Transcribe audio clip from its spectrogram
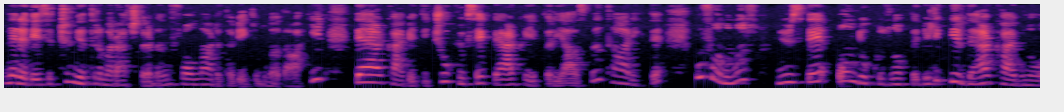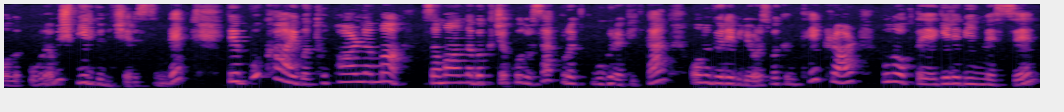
neredeyse tüm yatırım araçlarının fonlar da tabii ki buna dahil değer kaybetti. Çok yüksek değer kayıpları yazdığı tarihte. Bu fonumuz %19.1'lik bir değer kaybına uğramış bir gün içerisinde ve bu kaybı toparlama zamanına bakacak olursak bu grafikten onu görebiliyoruz. Bakın tekrar bu noktaya gelebilmesi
